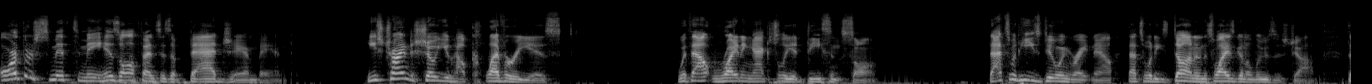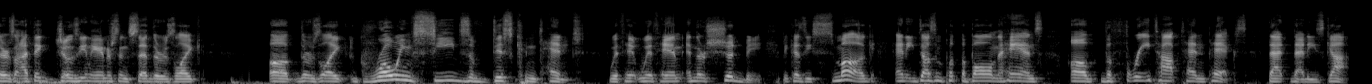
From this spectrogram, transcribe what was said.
arthur smith to me his offense is a bad jam band. He's trying to show you how clever he is without writing actually a decent song that's what he's doing right now. That's what he's done, and that's why he's going to lose his job. There's, I think Josina Anderson said there's like uh, there's like growing seeds of discontent with it with him, and there should be because he's smug and he doesn't put the ball in the hands of the three top ten picks that that he's got.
